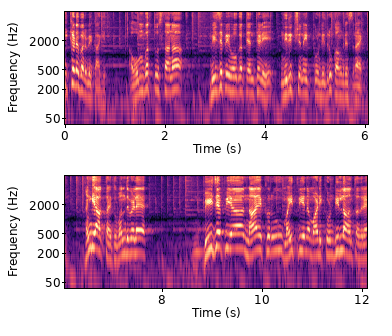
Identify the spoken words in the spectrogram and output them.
ಈ ಕಡೆ ಬರಬೇಕಾಗಿತ್ತು. ಆ ಒಂಬತ್ತು ಸ್ಥಾನ ಬಿ ಜೆ ಪಿಗೆ ಹೋಗುತ್ತೆ ಅಂತೇಳಿ ನಿರೀಕ್ಷೆನ ಇಟ್ಕೊಂಡಿದ್ರು ಕಾಂಗ್ರೆಸ್ ನಾಯಕರು. ಹಾಗೆ ಆಗ್ತಾಯಿತ್ತು. ಒಂದು ವೇಳೆ ಬಿ ಜೆ ಪಿಯ ನಾಯಕರು ಮೈತ್ರಿಯನ್ನು ಮಾಡಿಕೊಂಡಿಲ್ಲ ಅಂತಂದರೆ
